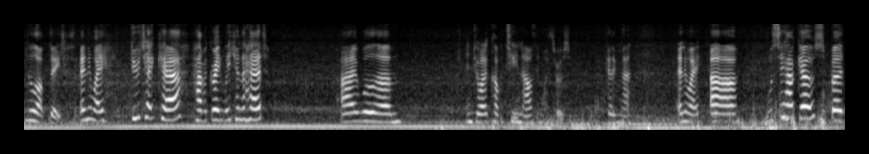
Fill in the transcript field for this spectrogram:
Little update. Anyway do take care. Have a great weekend ahead. I will um, enjoy a cup of tea now. I think my throat's getting there. Anyway uh, we'll see how it goes but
